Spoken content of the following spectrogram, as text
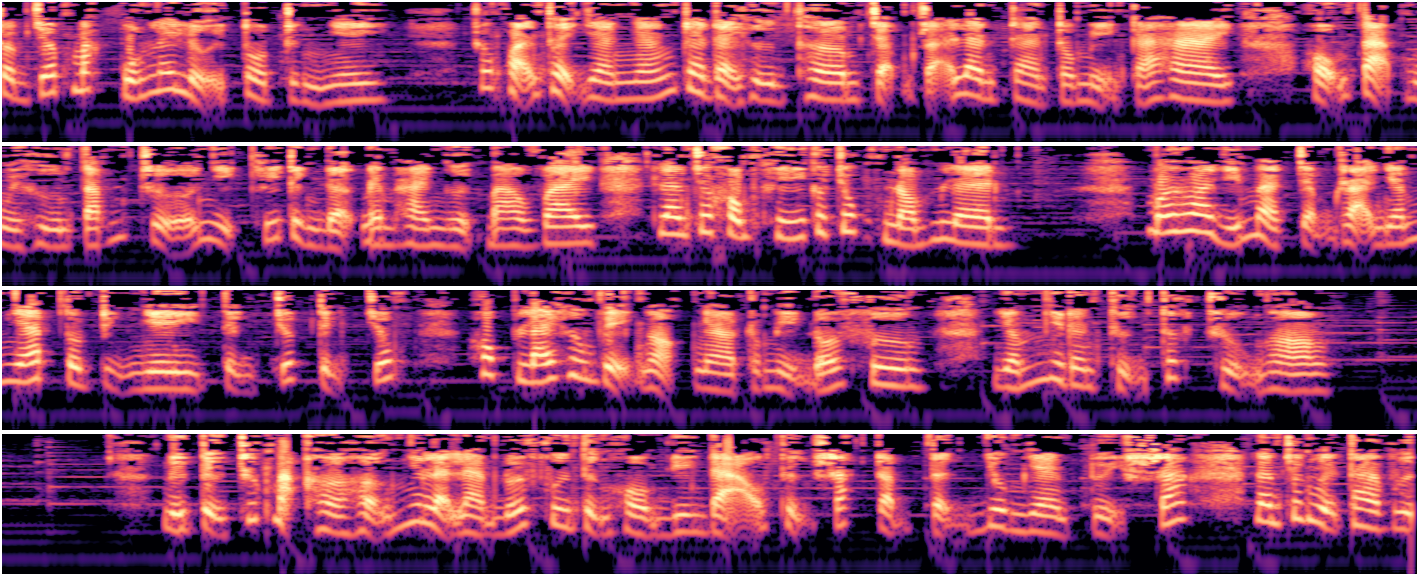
trong chớp mắt cuốn lấy lưỡi Tô Trịnh Nhi. Trong khoảng thời gian ngắn ra đầy hương thơm chậm rãi lan tràn trong miệng cả hai, hỗn tạp mùi hương tắm rửa nhiệt khí từng đợt đem hai người bao vây, làm cho không khí có chút nóng lên. Môi hoa dĩ mạc chậm rãi nhắm nháp Tô Trịnh Nhi, từng chút từng chút, hút lấy hương vị ngọt ngào trong miệng đối phương, giống như đang thưởng thức rượu ngon. Nữ tử trước mặt hờ hững nhưng lại làm đối phương từng hồn điên đảo, thượng sắc trầm tĩnh, dung nhan tuyệt sắc, làm cho người ta vừa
